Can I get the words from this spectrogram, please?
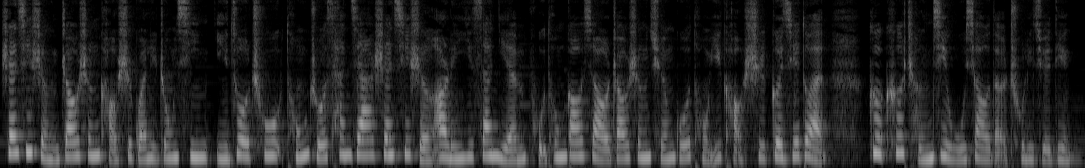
山西省招生考试管理中心已作出同卓参加山西省二零一三年普通高校招生全国统一考试各阶段各科成绩无效的处理决定。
